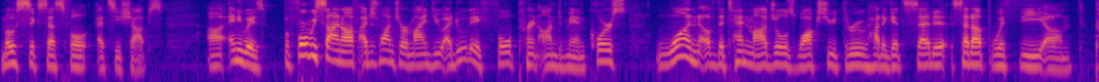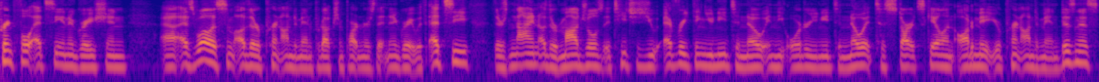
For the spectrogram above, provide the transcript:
most successful Etsy shops. Uh, anyways, before we sign off, I just wanted to remind you I do have a full print on demand course. One of the 10 modules walks you through how to get set, set up with the um, Printful Etsy integration. Uh, as well as some other print on demand production partners that integrate with Etsy. There's nine other modules. It teaches you everything you need to know in the order you need to know it to start, scale, and automate your print on demand business.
